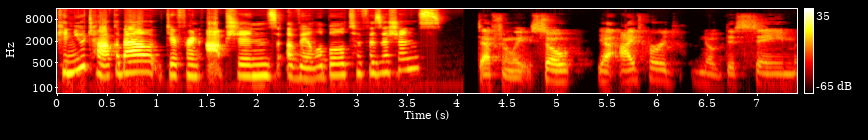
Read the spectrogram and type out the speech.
can you talk about different options available to physicians? Definitely. So, yeah, I've heard, you know, this same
